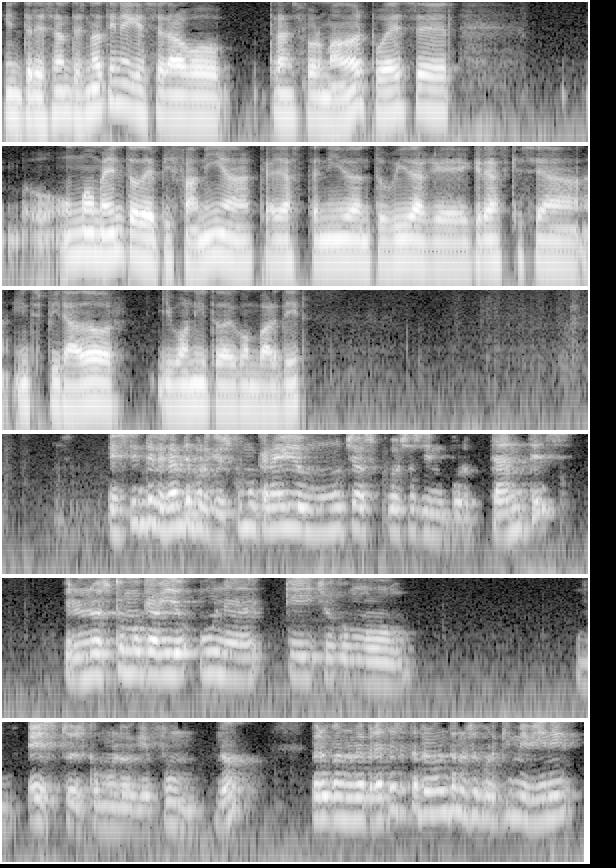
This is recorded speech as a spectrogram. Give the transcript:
interesantes. No tiene que ser algo transformador, puede ser un momento de epifanía que hayas tenido en tu vida que creas que sea inspirador y bonito de compartir? Es interesante porque es como que han habido muchas cosas importantes, pero no es como que ha habido una que he hecho como esto es como lo que fum, ¿no? Pero cuando me haces esta pregunta no sé por qué me viene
